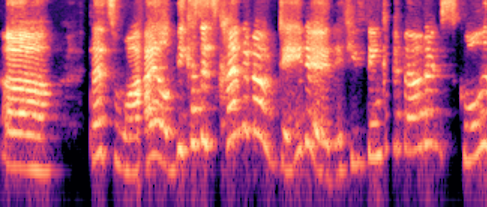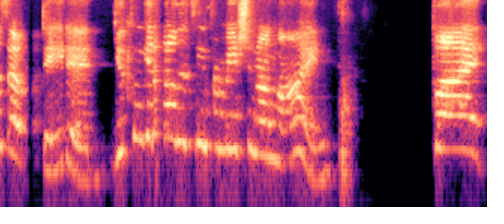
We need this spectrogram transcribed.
Uh, that's wild because it's kind of outdated. If you think about it, school is outdated. You can get all this information online, but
